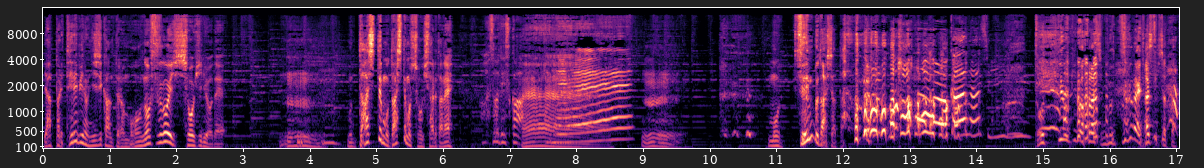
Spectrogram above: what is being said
やっぱりテレビの2時間ってのはものすごい消費量で。うん。もう出しても出しても消費されたね。あそうですか。えへうん。もう全部出しちゃった。え 悲しい。とっておきの話6つぐらい出してきちゃった。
